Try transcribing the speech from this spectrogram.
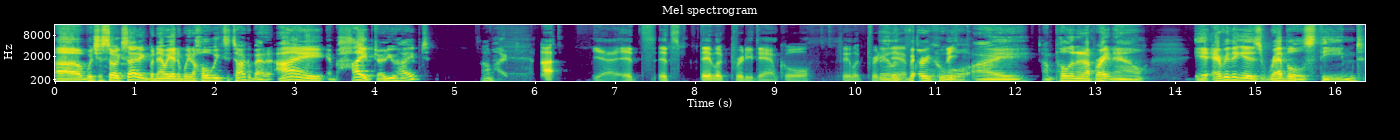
uh, which is so exciting. But now we had to wait a whole week to talk about it. I am hyped. Are you hyped? I'm hyped. Yeah, it's it's they look pretty damn cool. They look pretty. They damn look very cool. cool. I I'm pulling it up right now. It, everything is Rebels themed,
